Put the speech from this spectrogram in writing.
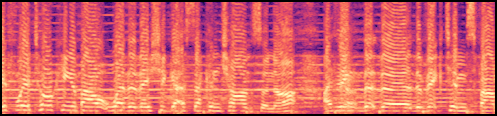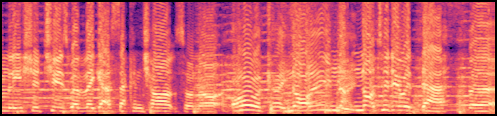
if we're talking about whether they should get a second chance or not, I think Yeah. that the, the victim's family should choose whether they get a second chance or not. Oh, okay. Not, not to do with death, but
